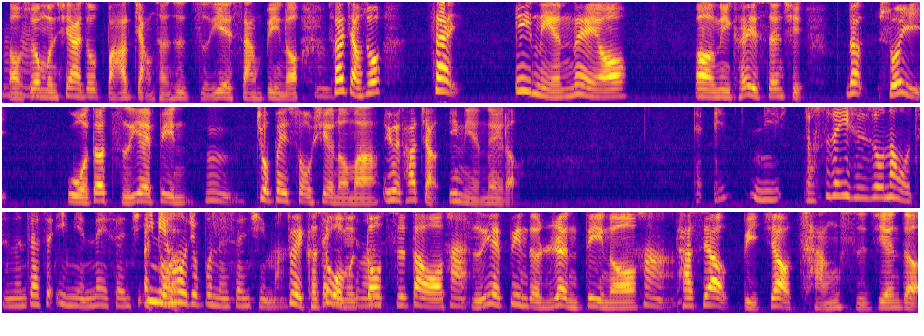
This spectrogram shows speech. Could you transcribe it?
哦，所以我们现在都把它讲成是职业伤病哦。所以他讲说在一年内哦，哦你可以申请。那所以。我的职业病，嗯，就被受限了吗？因为他讲一年内了。哎哎，你老师的意思是说，那我只能在这一年内申请，一年后就不能申请吗？对，可是我们都知道哦，职业病的认定哦，它是要比较长时间的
